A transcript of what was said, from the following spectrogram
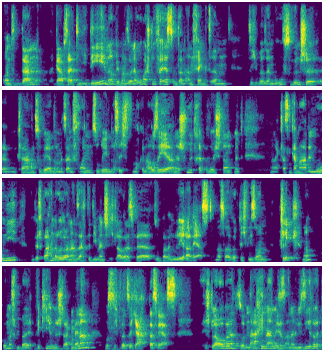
Und dann gab es halt die Idee, ne, wie man so in der Oberstufe ist und dann anfängt, ähm, sich über seine Berufswünsche ähm, klarer zu werden und mit seinen Freunden zu reden, dass ich noch genau sehe an der Schultreppe, wo ich stand mit meiner Klassenkameradin Moni und wir sprachen darüber und dann sagte die Mensch, ich glaube, das wäre super, wenn du Lehrer wärst. Und das war wirklich wie so ein Klick, ne? komisch wie bei Vicky und den starken Männern, wusste ich plötzlich, ja, das wär's. Ich glaube, so im Nachhinein, wenn ich das analysiere,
